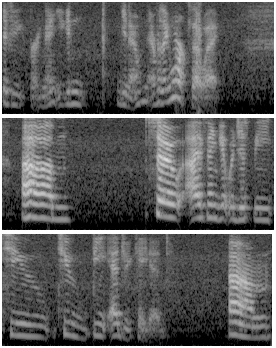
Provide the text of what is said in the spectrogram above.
if you're pregnant, you can, you know, everything works that way. Um, so I think it would just be to to be educated. Um,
